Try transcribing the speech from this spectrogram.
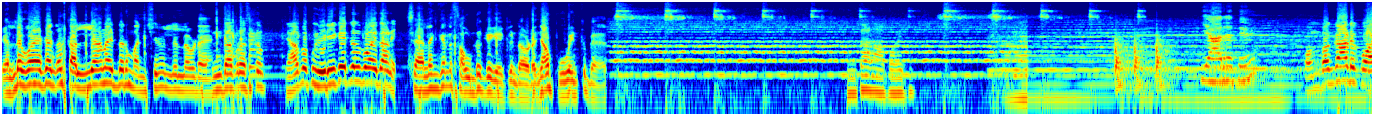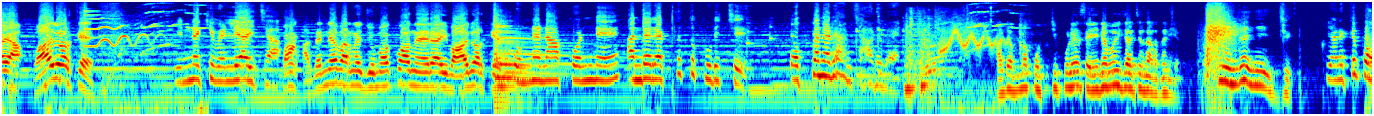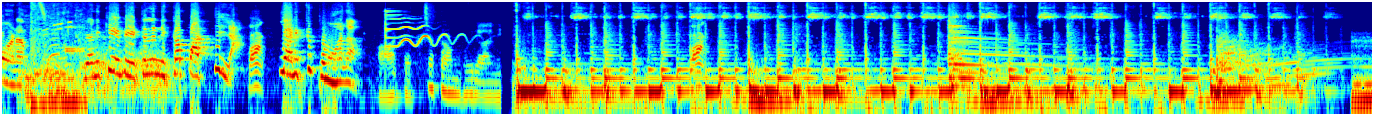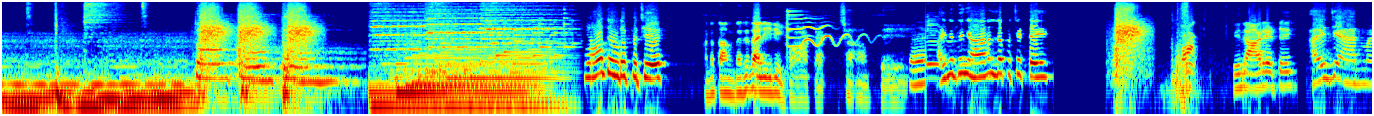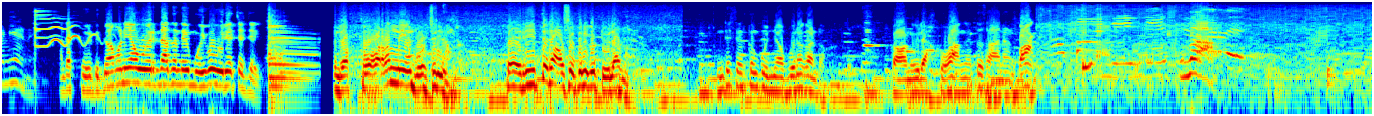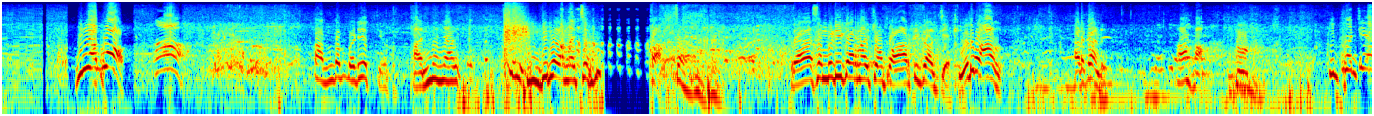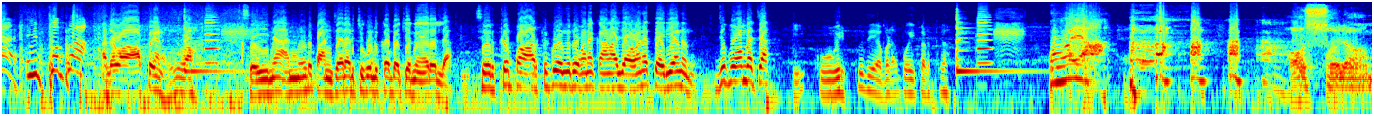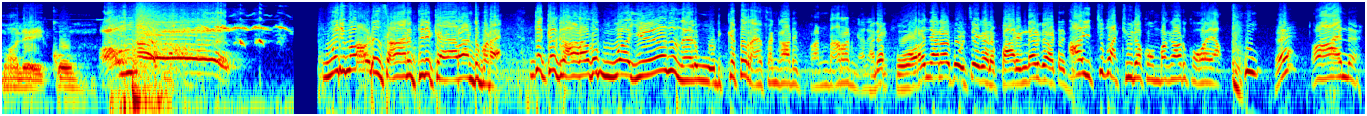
എല്ലാ കോയക്കങ്ങൾ കല്യാണമായിട്ടൊരു മനുഷ്യനും ഇല്ലല്ലോ അവിടെ. എന്താ പ്രശ്നം? ഞാൻ ഇപ്പൊ പോയതാണ്. ചലങ്കന്റെ സൗണ്ട് ഒക്കെ കേൾക്കുന്നുണ്ട് അവിടെ. ഞാൻ പോയി എനിക്ക് ബേ- എന്താണ് കൊമ്പങ്കാട് കോയ വാലുവർക്കേ. இன்னைக்கு വെള്ളിയാഴ്ച. അതന്നെ പറഞ്ഞ ജുമക്കോ നേരായി വാലുവർക്കേ. കൊണ്ണനാ കൊണ്ണെ അന്റെ രക്തത്ത് കുടിച്ച് ഒപ്പനടാൻ ഒപ്പന ഡാൻസ് ആടുവേ അത് നമ്മളെ കുച്ചിപ്പുളിയെ സൈനമായി ചാച്ച നടന്നില്ല എനിക്ക് പോണം. എനിക്ക് ഈ വീട്ടിൽ നിൽക്കാൻ പറ്റില്ല. എനിക്ക് പോണം. ഞാൻ അതെവിടെ അന്റെ തന്തന്റെ തലയിലേ. അതിനകത്ത് ഞാനല്ല പച്ചട്ടെ പിന്നെ ആരേട്ടെ? അത് ജാൻമണിയാണ് എന്റെ കിടുക്കാമണി ഞാൻ ഊരിന്റെ മുഴുവൻ ഊരി വെച്ചേ എന്റെ പുറം ഞാൻ പോയിട്ടുണ്ട് പെരീത്തൊരു ആവശ്യത്തിന് കിട്ടൂല. എന്റെ ചെറുക്കൻ കുഞ്ഞാപ്പൂനെ കണ്ടോ? കാണൂല. ഓ അങ്ങനത്തെ സാധനമാണ്. കുഞ്ഞാപ്പോ! പന്തപ്പടി എത്തിയോ? അന്ന ഞാൻ എന്തിനു റേഷൻ പിടി കാരണോ പാർട്ടി കളിച്ചേ. എന്നിട്ട് വാ. അടക്കാണ്ട്. ആഹാ. ആ. അല്ല വാപ്പയാണ്. വാ. സൈന എന്നോട് പഞ്ചാര അടിച്ചു കൊടുക്കാൻ പറ്റിയ നേരല്ല. ചെറുക്കൻ പാർക്കിൽ വന്നിട്ട് ഓനെ കാണാല്ല അവനെ തരിയാണെന്ന്. ഇത് പോകാൻ പറ്റാ. ഈ കൂരിപ്പ് ഇത് എവിടെ പോയി കിടക്കുക? ഒരുപാട് സാധനത്തിന് കയറാണ്ട് ഇവിടെ. ഇതൊക്കെ കാണാതെ പോവാ. ഏത് നേരം ഒടുക്കത്തെ റേഷൻ കാർഡ് പണ്ടാറാൻ ഞാൻ അന്റെ പുറം ഞാനാ പൊളിച്ചേക്കാലോ പറയണ്ട കേട്ടോ. അയച്ചു പറ്റൂല കൊമ്പങ്ങാട് കോയ. ആ എന്നെ.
